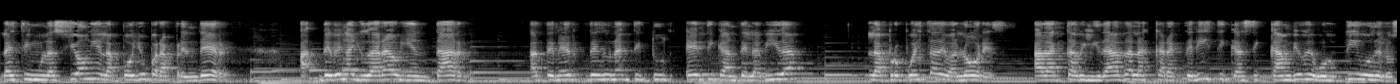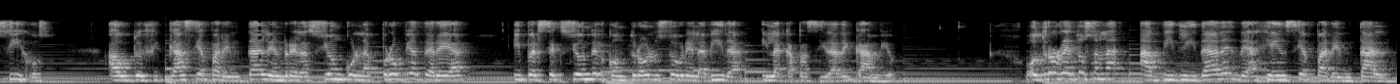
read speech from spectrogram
la estimulación y el apoyo para aprender. Ah, deben ayudar a orientar, a tener desde una actitud ética ante la vida la propuesta de valores, adaptabilidad a las características y cambios evolutivos de los hijos, autoeficacia parental en relación con la propia tarea y percepción del control sobre la vida y la capacidad de cambio. Otro reto son las habilidades de agencia parental.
